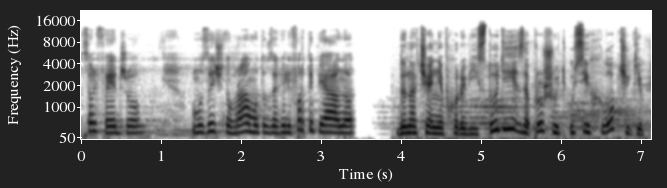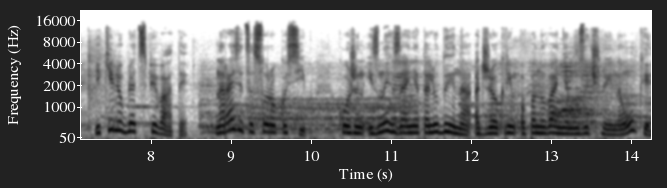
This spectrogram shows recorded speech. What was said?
сольфеджо, музичну грамоту, взагалі фортепіано. До навчання в хоровій студії запрошують усіх хлопчиків, які люблять співати. Наразі це 40 осіб. Кожен із них зайнята людина, адже окрім опанування музичної науки,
